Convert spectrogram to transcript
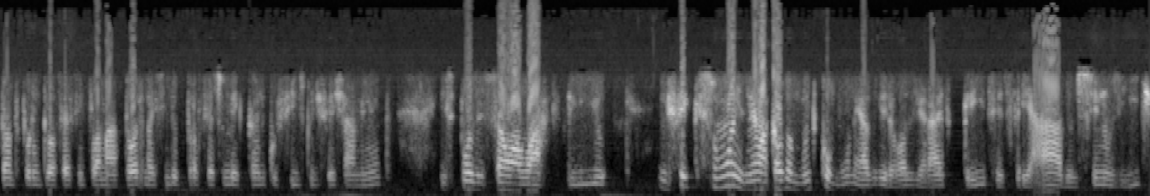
tanto por um processo inflamatório, mas sim do processo mecânico físico de fechamento. Exposição ao ar frio, infecções, né? Uma causa muito comum, né? As viroses gerais, gripe, resfriados, sinusite.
